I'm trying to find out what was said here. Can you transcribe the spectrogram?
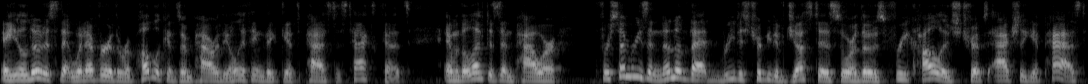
And you'll notice that whenever the Republicans are in power, the only thing that gets passed is tax cuts. And when the left is in power, for some reason, none of that redistributive justice or those free college trips actually get passed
